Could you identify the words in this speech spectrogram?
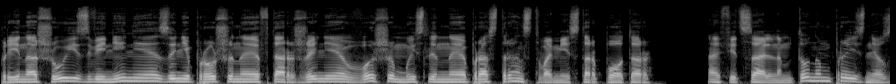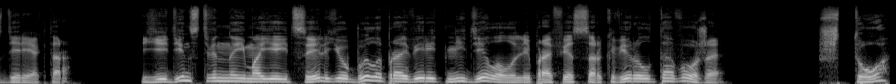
Приношу извинения за непрошенное вторжение в ваше мысленное пространство, мистер Поттер, официальным тоном произнёс директор. Единственной моей целью было проверить, не делал ли профессор Квирл того же. Что?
